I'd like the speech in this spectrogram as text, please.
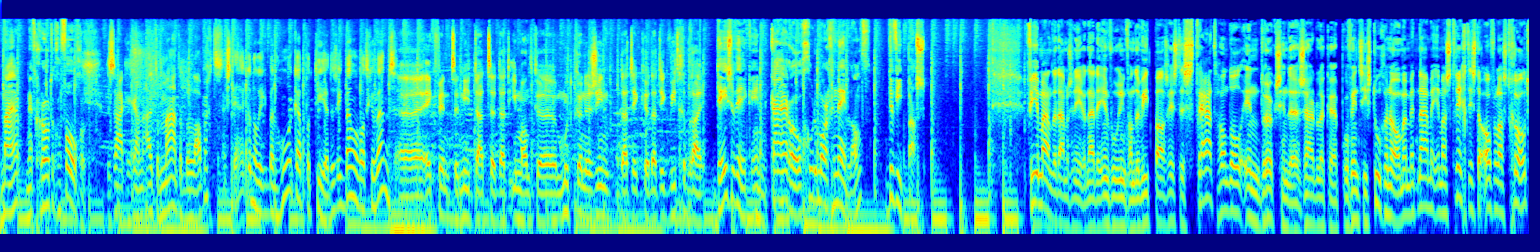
Maar met grote gevolgen. De zaken gaan uitermate belabberd. Sterker nog, ik ben horecaportier, dus ik ben wel wat gewend. Uh, ik vind uh, niet dat, dat iemand moet kunnen zien dat ik, dat ik wiet gebruik. Deze week in KRO Goedemorgen Nederland, de Wietpas. Vier maanden, dames en heren, na de invoering van de wietpas... is de straathandel in drugs in de zuidelijke provincies toegenomen. Met name in Maastricht is de overlast groot.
